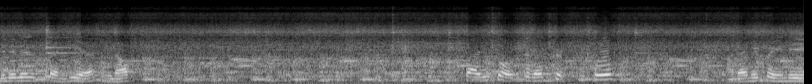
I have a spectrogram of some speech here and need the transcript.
The little is plenty here, enough. Fry the saltfish to get crispy first. And then we put the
